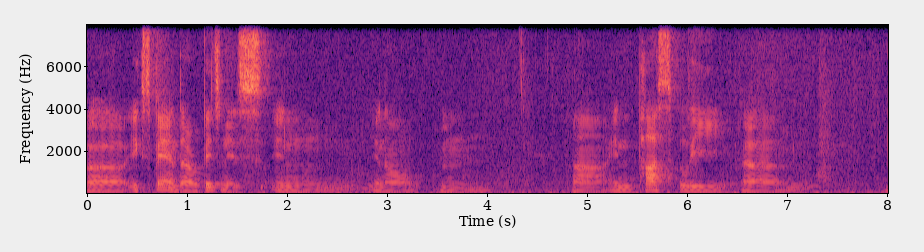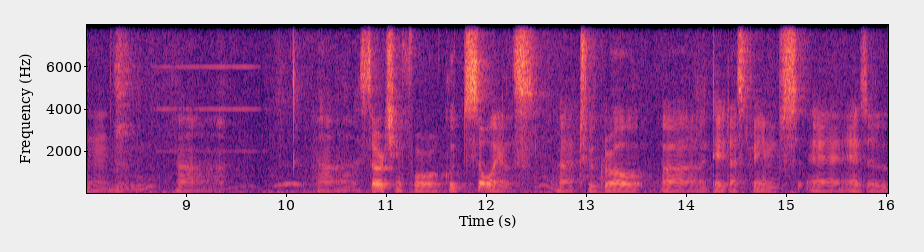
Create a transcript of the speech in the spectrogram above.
uh, expand our business in you know um, in possibly um, uh, searching for good soils uh, to grow uh, DataStreams as, a,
